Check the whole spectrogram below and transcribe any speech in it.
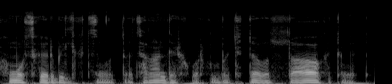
хум үсгээр бэлэгдсэн одоо цагаан дээрх бурхан бодтой боллоо гэдэг ингээд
